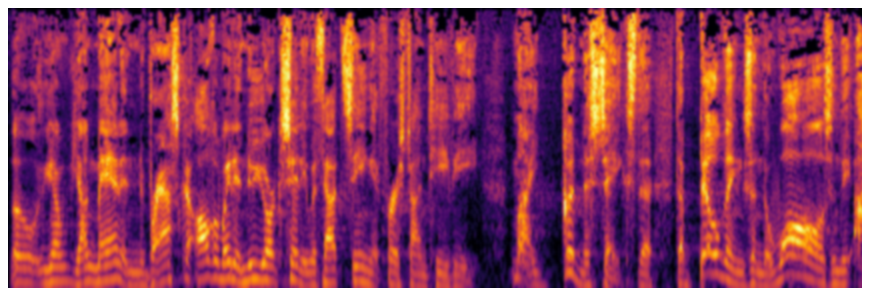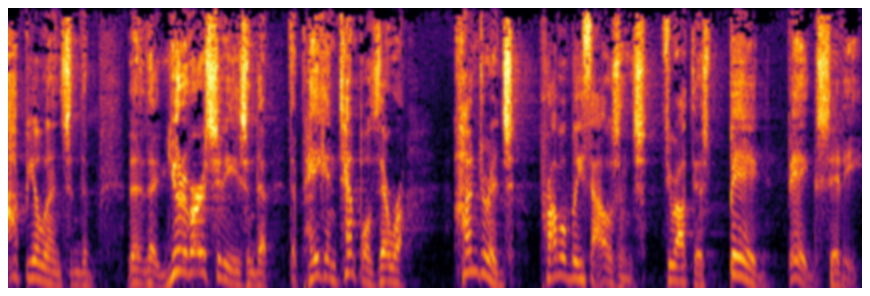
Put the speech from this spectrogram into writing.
little you know, young man in Nebraska, all the way to New York City without seeing it first on TV. My goodness sakes, the, the buildings and the walls and the opulence and the, the, the universities and the, the pagan temples, there were hundreds, probably thousands throughout this big, big city.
